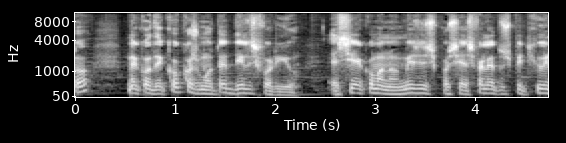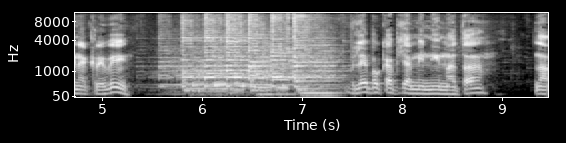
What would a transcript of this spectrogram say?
10% με κωδικό Cosmote Deals for You. Εσύ ακόμα νομίζεις πως η ασφάλεια του σπιτιού είναι ακριβή; Βλέπω κάποια μηνύματα να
